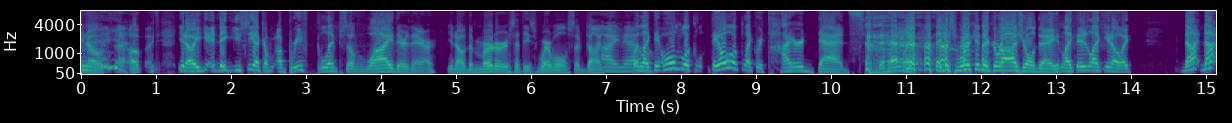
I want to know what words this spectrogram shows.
You know, Yeah. uh, you know, you, they, you see like a, a brief glimpse of why they're there. You know, the murders that these werewolves have done. I know, But like they all look, they all look like retired dads that have, like they just work in the garage all day. Like they're like you know like not not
